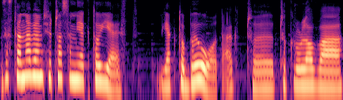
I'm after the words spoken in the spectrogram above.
zastanawiam się czasem, jak to jest, jak to było, tak? Czy, czy królowa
